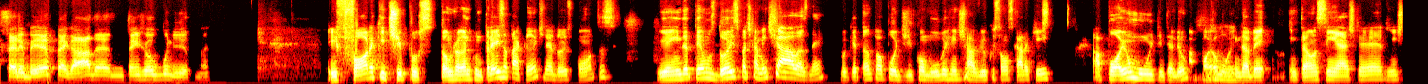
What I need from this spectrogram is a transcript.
Série B é pegada, é, não tem jogo bonito, né? E fora que, tipo, estão jogando com três atacantes, né? Dois pontas. E ainda temos dois praticamente alas, né? Porque tanto o Apodi como o Hugo a gente já viu que são os caras que apoiam muito, entendeu? Apoiam muito. Ainda bem. Então, assim, acho que a gente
